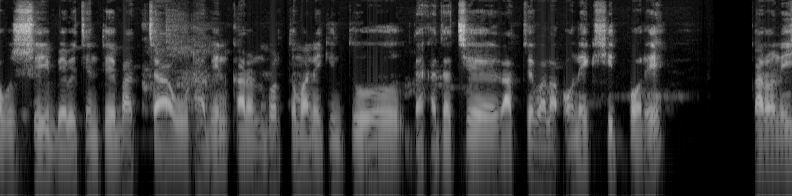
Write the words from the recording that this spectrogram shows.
অবশ্যই ভেবেচিন্তে বাচ্চা উঠাবেন। কারণ বর্তমানে কিন্তু দেখা যাচ্ছে রাত্রেবেলা অনেক শীত পড়ে। কারণ এই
